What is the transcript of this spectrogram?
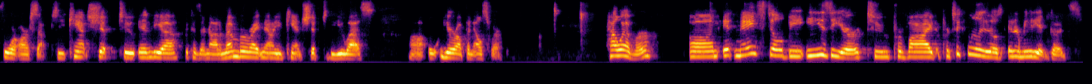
for RCEP. So, you can't ship to India because they're not a member right now. You can't ship to the US, uh, Europe, and elsewhere. However, um, it may still be easier to provide, particularly those intermediate goods.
